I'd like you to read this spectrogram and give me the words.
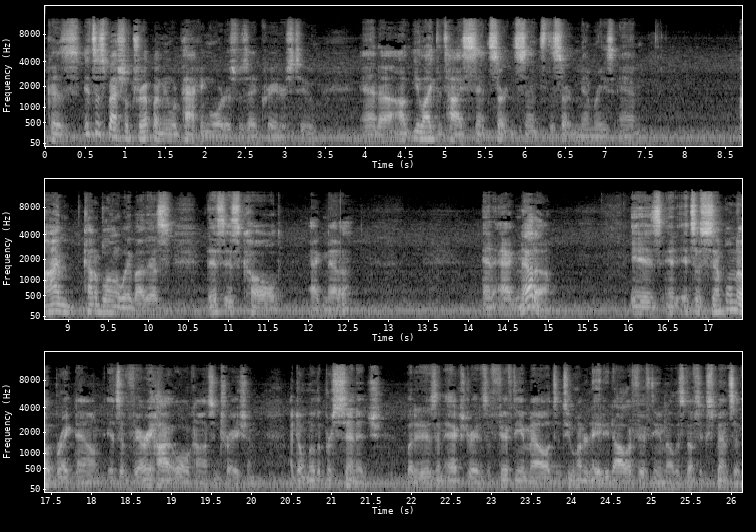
because it's a special trip. I mean, we're packing orders for Zed Creators too. And uh, you like to tie scent, certain scents to certain memories. And I'm kind of blown away by this. This is called Agneta. And Agneta is it's a simple note breakdown. It's a very high oil concentration. I don't know the percentage, but it is an extra. It's a 50 ml. It's a $280 50 ml. This stuff's expensive.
